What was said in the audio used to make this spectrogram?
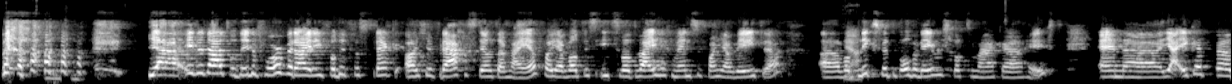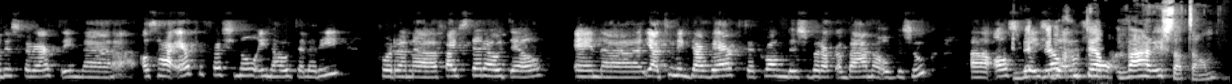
ja, inderdaad, want in de voorbereiding van dit gesprek had je vraag gesteld aan mij. Hè, van ja, wat is iets wat weinig mensen van jou weten? Uh, wat niks met het ondernemerschap te maken heeft. En uh, ja, ik heb uh, dus gewerkt in, als HR-professional in de hotellerie voor een vijf-sterren hotel. En ja, toen ik daar werkte, kwam dus Barack Obama op bezoek. als president. Welk hotel, waar is dat dan?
